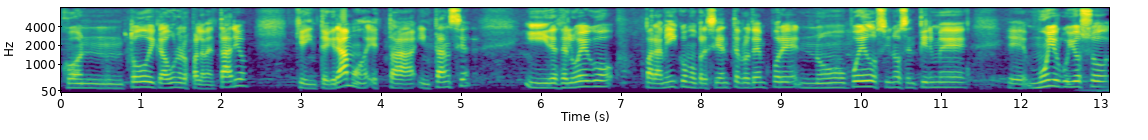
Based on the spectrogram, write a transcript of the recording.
con todo y cada uno de los parlamentarios que integramos esta instancia y desde luego para mí como presidente pro tempore no puedo sino sentirme eh, muy orgulloso.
